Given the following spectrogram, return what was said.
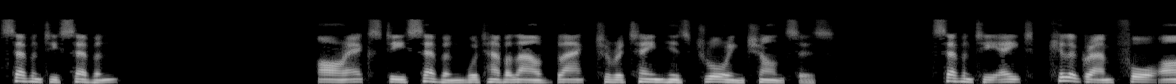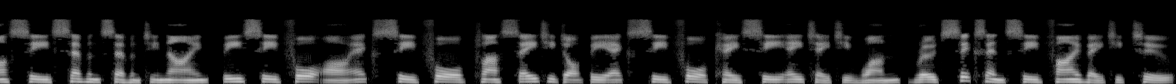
77, RxD7 would have allowed black to retain his drawing chances. 78 kg 4 RC 779 BC4 RXC4 plus 80. BXC4 KC 881 Road 6 NC 582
